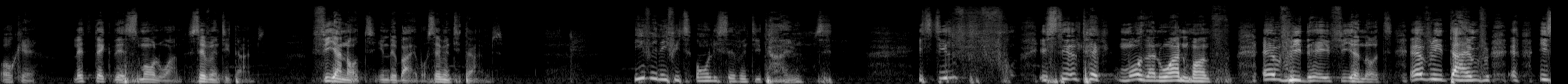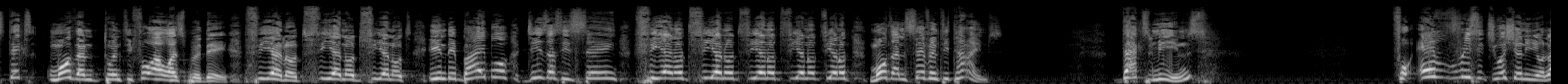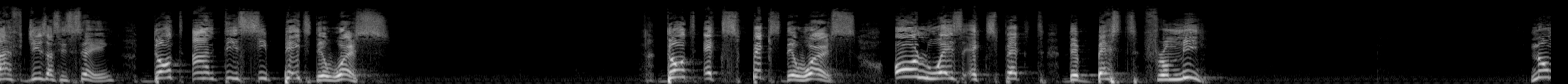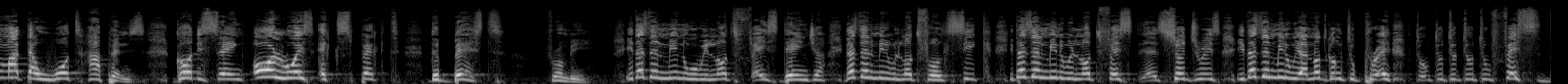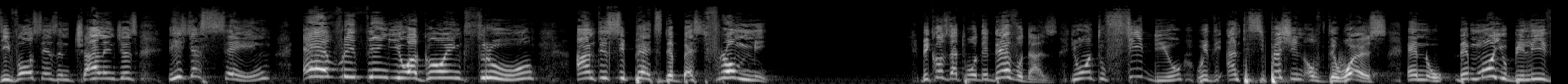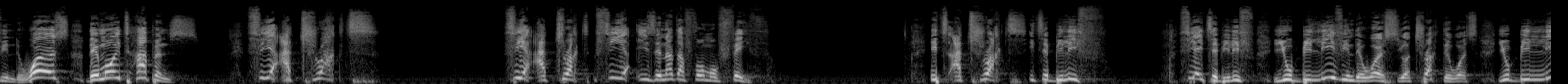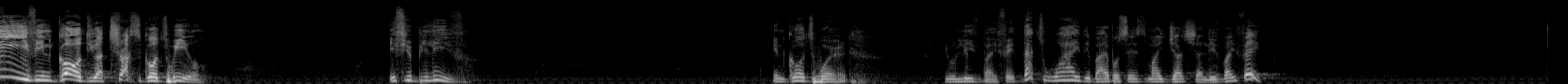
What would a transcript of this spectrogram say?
Okay, let's take the small one 70 times. Fear not in the Bible, 70 times. even if it's only 70 times, it still it still take more than one month. Every day fear not. Every time it takes more than 24 hours per day. Fear not fear not fear not. In the bible jesus is saying fear not fear not fear not fear not fear not more than 70 times. That means for every situation in your life jesus is saying don't anticipate the worst don't expect the worst. Always expect the best from me. No matter what happens, God is saying, always expect the best from me. It doesn't mean we will not face danger. It doesn't mean we will not fall sick. It doesn't mean we will not face uh, surgeries. It doesn't mean we are not going to pray to, to, to, to, to face divorces and challenges. He's just saying everything you are going through, anticipate the best from me. Because that's what the devil does. He wants to feed you with the anticipation of the worst. And the more you believe in the worst, the more it happens. Fear attracts Fear attracts. Fear is another form of faith. It attracts. It's a belief. Fear it's a belief. You believe in the worst, you attract the worst. You believe in God, you attract God's will. If you believe in God's word, you live by faith. That's why the Bible says, My judge shall live by faith.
